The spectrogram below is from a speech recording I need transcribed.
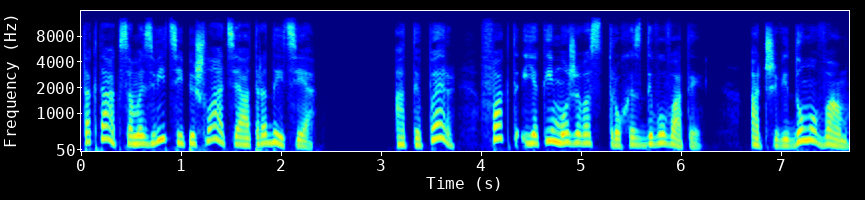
Так-так, саме звідси і пішла ця традиція. А тепер факт, який може вас трохи здивувати. А чи відомо вам,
